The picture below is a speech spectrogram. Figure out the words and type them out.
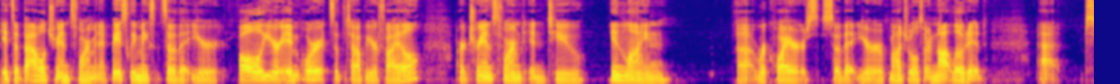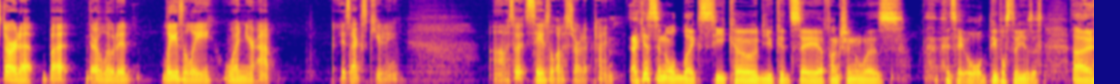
it's a Babel transform, and it basically makes it so that your all your imports at the top of your file are transformed into inline uh, requires, so that your modules are not loaded at startup, but they're loaded lazily when your app is executing. Uh, so it saves a lot of startup time. I guess in old like C code, you could say a function was, I say old, people still use this. Uh,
